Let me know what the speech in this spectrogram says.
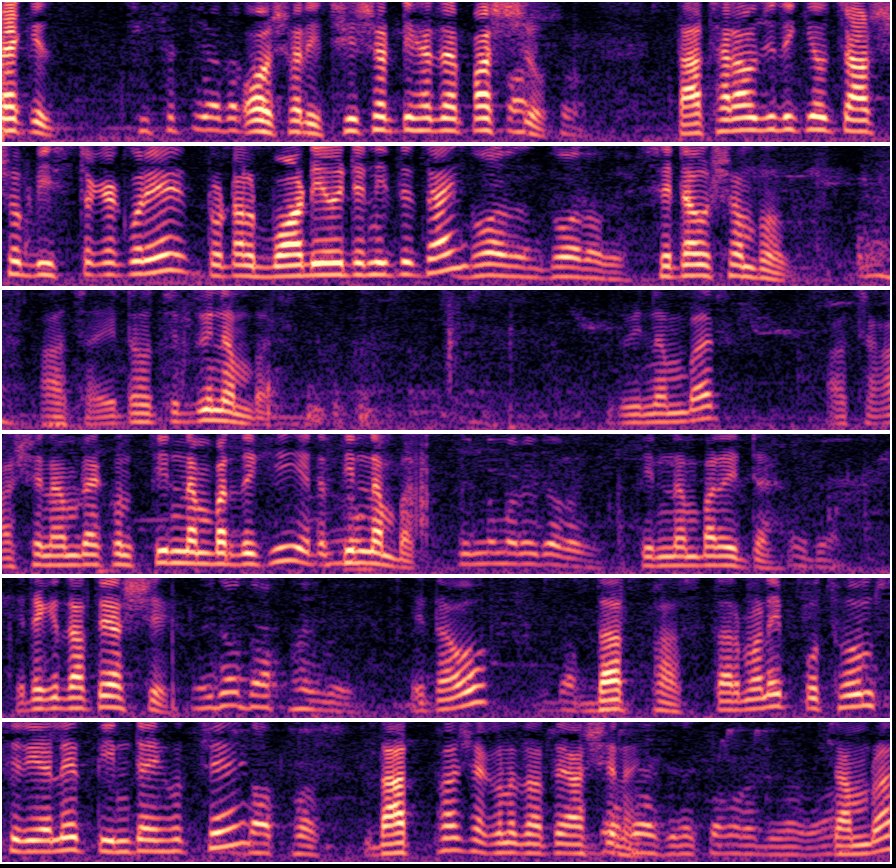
প্যাকেজ। ও সরি ছেষট্টি হাজার পাঁচশো। তাছাড়াও যদি কেউ চারশো বিশ টাকা করে টোটাল বডি ওয়েটে নিতে চায় সেটাও সম্ভব। আচ্ছা এটা হচ্ছে দুই নাম্বার। দুই নাম্বার। আচ্ছা আসেন আমরা এখন তিন নাম্বার দেখি। এটা তিন নাম্বার? তিন নাম্বার এটা তিন নাম্বার এটা? এটা। কি দাঁতে আসছে? এটাও দাঁত থাকবে এটাও দাঁত ফাঁস। তার মানে প্রথম সিরিয়ালে তিনটাই হচ্ছে দাঁত ফাঁস। এখনও দাঁতে আসে না চামড়া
